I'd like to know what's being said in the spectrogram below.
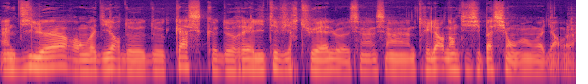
un dealer, on va dire, de, de casques de réalité virtuelle. C'est un, un thriller d'anticipation, hein, on va dire. Voilà.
